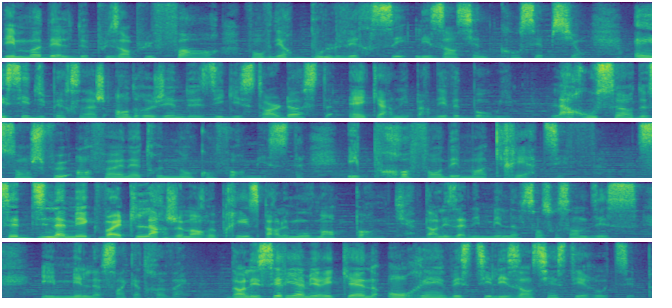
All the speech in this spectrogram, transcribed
Des modèles de plus en plus forts vont venir bouleverser les anciennes conceptions, ainsi du personnage androgyne de Ziggy Stardust, incarné par David Bowie. La rousseur de son cheveu en fait un être non conformiste et profondément créatif. Cette dynamique va être largement reprise par le mouvement punk dans les années 1970 et 1980. Dans les séries américaines, on réinvestit les anciens stéréotypes,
